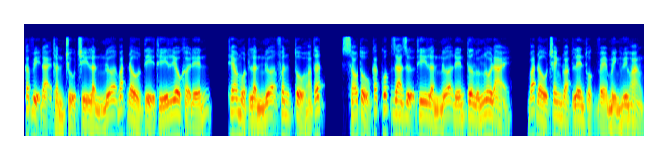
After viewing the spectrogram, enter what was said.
các vị đại thần chủ trì lần nữa bắt đầu tỉ thí liêu khởi đến, theo một lần nữa phân tổ hoàn tất, sáu tổ các quốc gia dự thi lần nữa đến tương ứng lôi đài, bắt đầu tranh đoạt lên thuộc về mình huy hoàng.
